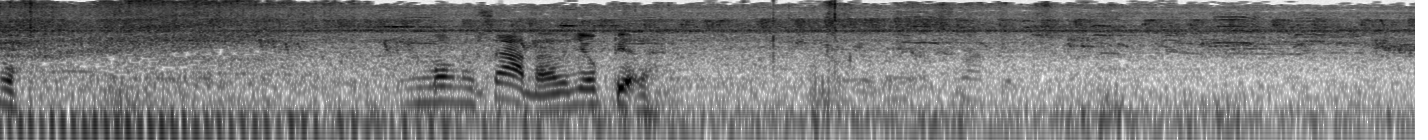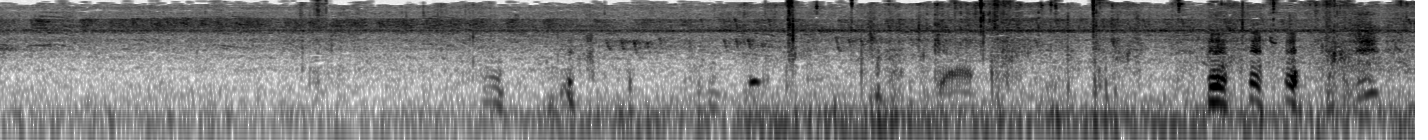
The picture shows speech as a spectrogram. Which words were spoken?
នោះមកនោះសាតហើយយកពាក្យកាត់កា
